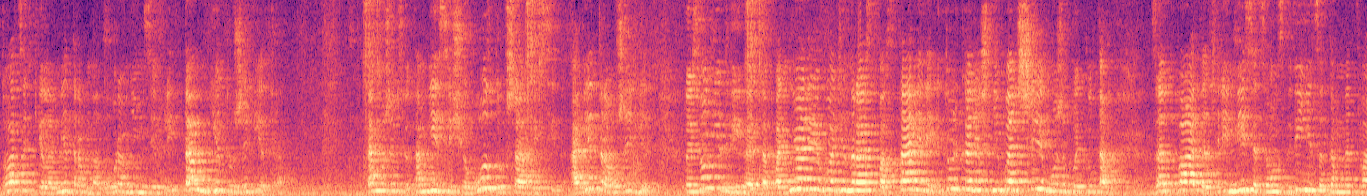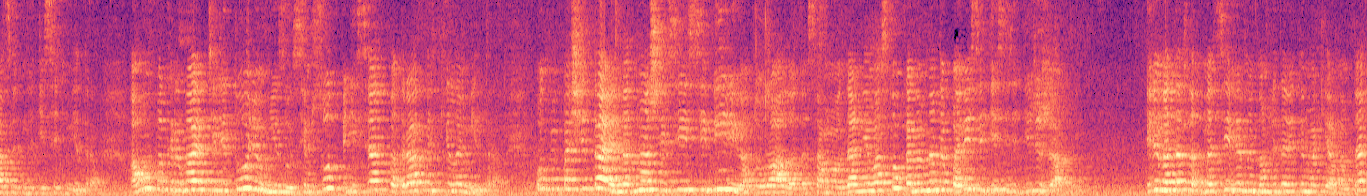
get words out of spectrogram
20 километров над уровнем Земли. Там нет уже ветра. Там уже все. Там есть еще воздух, шар висит, а ветра уже нет. То есть он не двигается. Подняли его один раз, поставили, и только лишь небольшие, может быть, ну там за 2-3 месяца он сдвинется там на 20 на 10 метров. А он покрывает территорию внизу 750 квадратных километров. Вот мы посчитали, над нашей всей Сибирью, от Урала до самого Дальнего Востока, нам надо повесить 10 дирижаблей. Или над, над Северным там, Ледовитым океаном, да?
